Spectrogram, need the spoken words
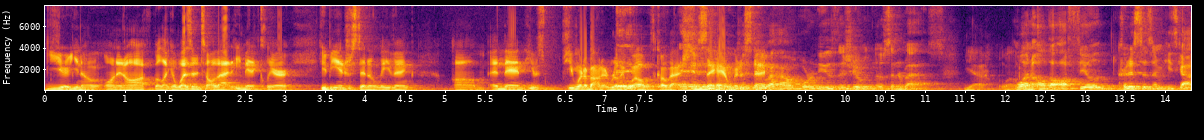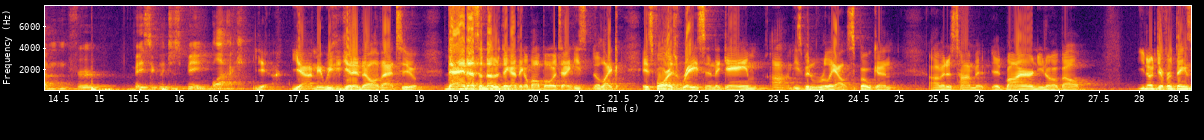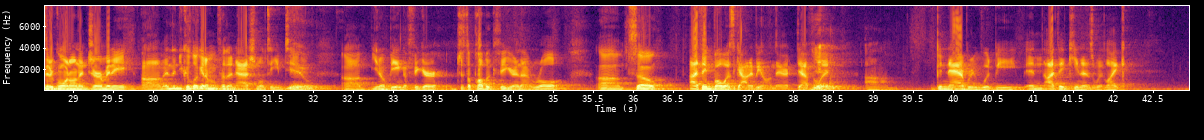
year, you know, on and off, but like it wasn't until that he made it clear he'd be interested in leaving. Um, and then he was, he went about it really well with Kovac to And- say, "Hey, I'm going to stay." about how important he is this year with no center backs. Yeah, well, Well, all the off-field criticism he's gotten for basically just being black. Yeah, yeah. I mean, we could get into all that too. That, and that's another thing I think about Boateng. He's like, as far as race in the game, um, he's been really outspoken um, in his time at, at Bayern. You know about you know different things that are going on in Germany, um, and then you could look at him for the national team too. Um, you know, being a figure, just a public figure in that role. Um, so I think Boa's got to be on there definitely. Um, Gnabry would be, and I think Keenan's would like.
